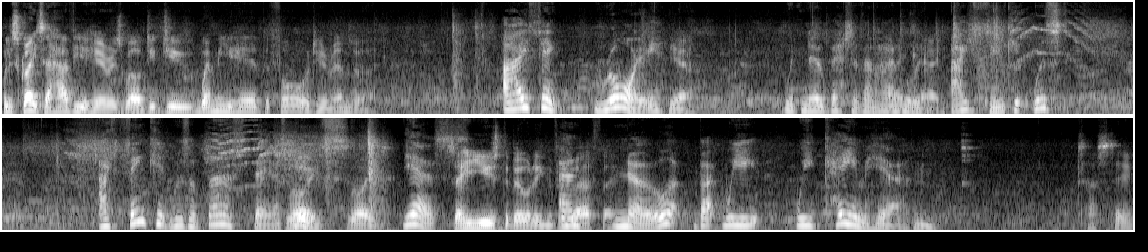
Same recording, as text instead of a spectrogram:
well, it's great to have you here as well. Did you? When were you here before? Do you remember? I think Roy Yeah. would know better than I would. I think it was. I think it was a birthday of Right. his. Right. Yes. So he used the building for and a birthday. No, but we we came here. Hmm. Fantastic.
